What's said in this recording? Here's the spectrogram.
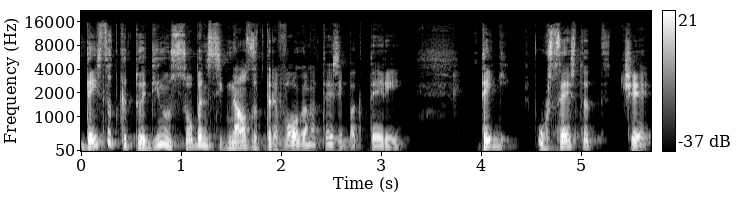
действат като един особен сигнал за тревога на тези бактерии. Те ги усещат, че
